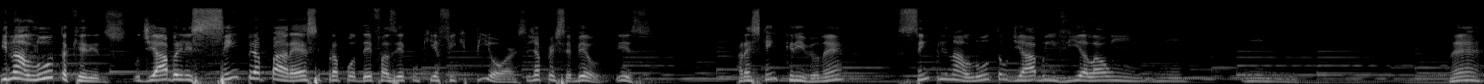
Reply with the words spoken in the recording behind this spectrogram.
E na luta, queridos, o diabo ele sempre aparece para poder fazer com que fique pior. Você já percebeu isso? Parece que é incrível, né? Sempre na luta o diabo envia lá um, um, um né?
